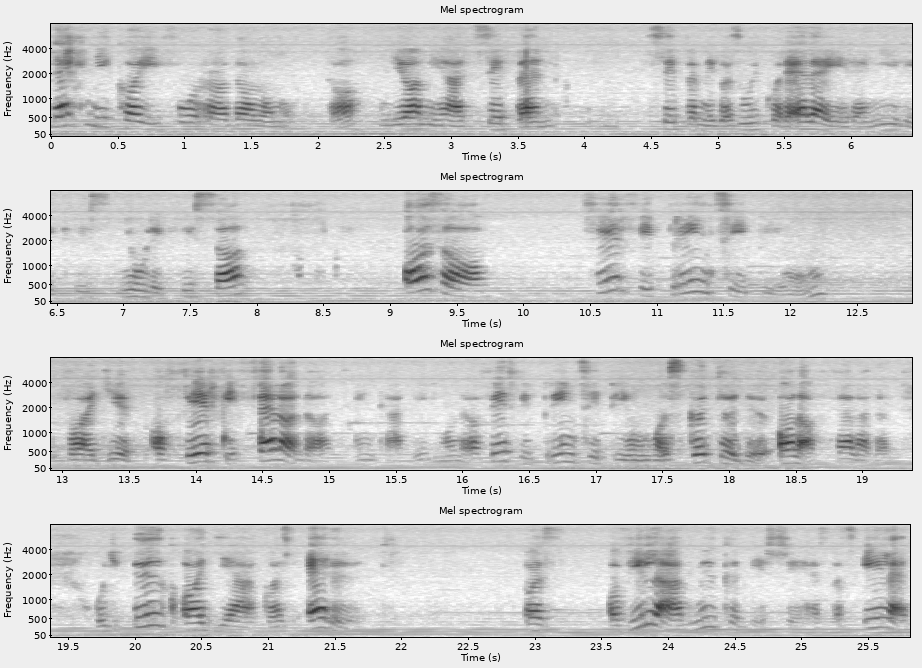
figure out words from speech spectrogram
technikai forradalom óta, ugye, ami hát szépen, szépen még az újkor elejére nyílik, nyúlik vissza, az a férfi principium, vagy a férfi feladat, inkább így mondom, a férfi principiumhoz kötődő alapfeladat, hogy ők adják az erőt az a világ működéséhez, az élet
